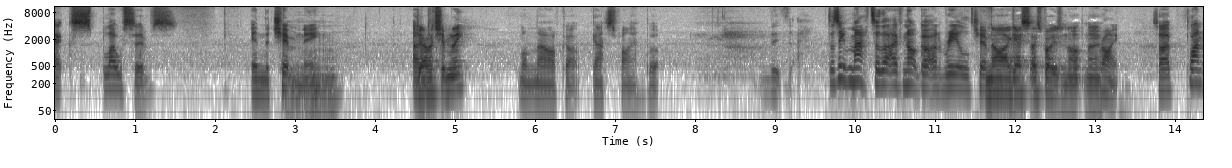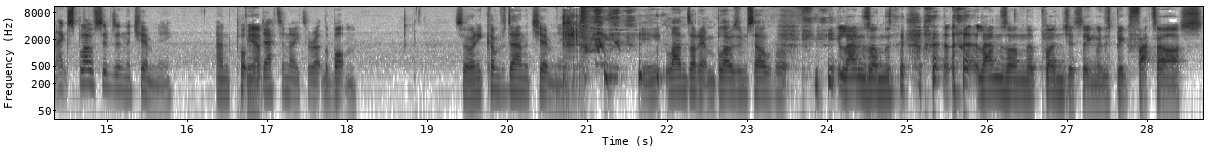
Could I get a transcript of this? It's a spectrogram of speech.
explosives in the chimney. Hmm. Do you have a chimney? Well, no, I've got gas fire, but does it matter that I've not got a real chimney? No, I guess I suppose not. No. Right. So I plant explosives in the chimney and put Yep. the detonator at the bottom. So when he comes down the chimney, he lands on it and blows himself up. He lands on the lands on the plunger thing with his big fat ass.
